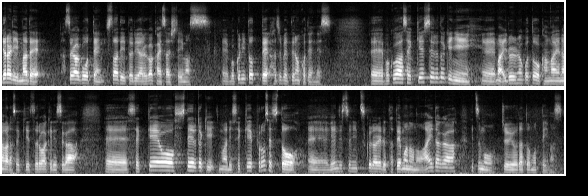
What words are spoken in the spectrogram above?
ギャラリーまで長谷川豪店スタディとリアルが開催しています、えー、僕にとって初めての個展です、えー、僕は設計している時に、えー、まあいろいろなことを考えながら設計するわけですが、えー、設計をしている時つまり設計プロセスと、えー、現実に作られる建物の間がいつも重要だと思っています。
